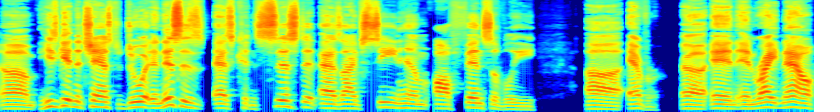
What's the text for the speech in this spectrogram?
um, he's getting a chance to do it, and this is as consistent as I've seen him offensively uh, ever. Uh, and and right now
